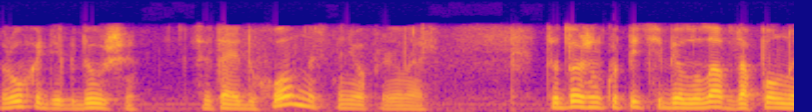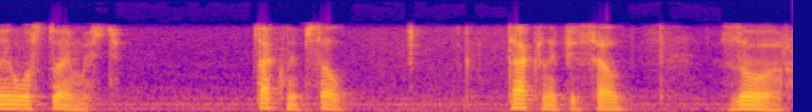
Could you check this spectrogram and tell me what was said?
«руха к душе», святая духовность на него пролилась, то должен купить себе лулав за полную его стоимость. Так написал, так написал Зоар.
